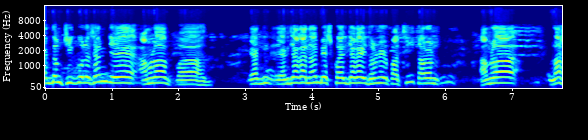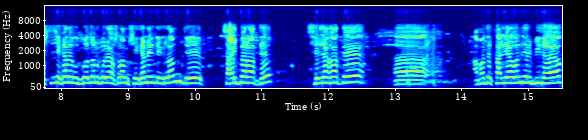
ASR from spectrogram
একদম ঠিক বলেছেন যে আমরা এক এক নয়, বেশ কয়েক জায়গায় এই ধরনের পাচ্ছি, কারণ আমরা লাস্ট যেখানে উদ্বোধন করে আসলাম, সেখানেই দেখলাম যে চাইপাড়াতে, সে জায়গাতে আমাদের কালিয়াগঞ্জের বিধায়ক,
